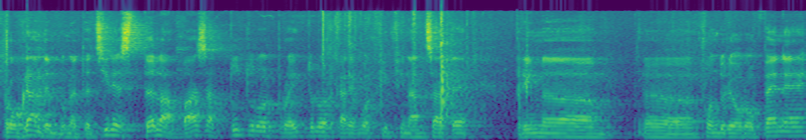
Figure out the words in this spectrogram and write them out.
program de îmbunătățire stă la baza tuturor proiectelor care vor fi finanțate prin uh, uh, fonduri europene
